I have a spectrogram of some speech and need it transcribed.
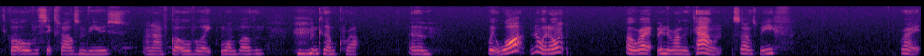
He's got over six thousand views, and I've got over like one thousand because I'm crap. Um, wait, what? No, I don't. Oh right, I'm in the wrong account. Sauce beef. Right,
